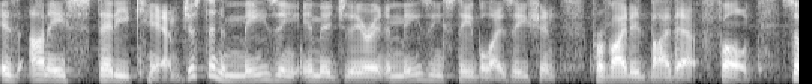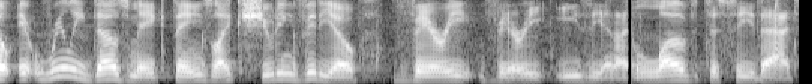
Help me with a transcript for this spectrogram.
is on a steady cam. Just an amazing image there, an amazing stabilization provided by that phone. So it really does make things like shooting video very, very easy. And I love to see that.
